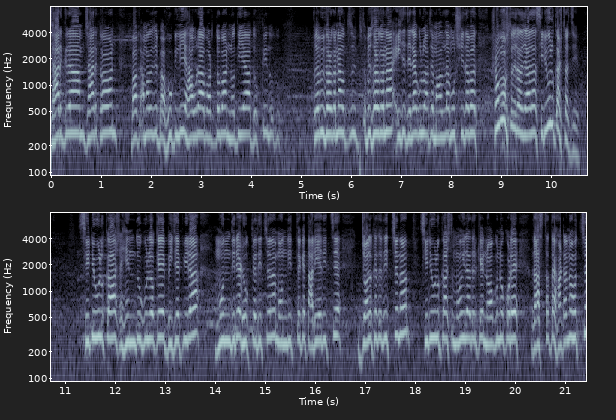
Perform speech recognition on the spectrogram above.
ঝাড়গ্রাম, ঝাড়খণ্ড, বা আমাদের যে হুগলি, হাওড়া, বর্ধমান, নদিয়া, দক্ষিণ চব্বিশ পরগনা চব্বিশ পরগনা এই যে জেলাগুলো আছে, মালদা, মুর্শিদাবাদ, সমস্ত জেলা যারা শিডিউল কাস্ট আছে শিডিউল কাস্ট হিন্দুগুলোকে বিজেপিরা মন্দিরে ঢুকতে দিচ্ছে না, মন্দির থেকে তাড়িয়ে দিচ্ছে, জল খেতে দিচ্ছে না। শিডিউল কাস্ট মহিলাদেরকে নগ্ন করে রাস্তাতে হাঁটানো হচ্ছে।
